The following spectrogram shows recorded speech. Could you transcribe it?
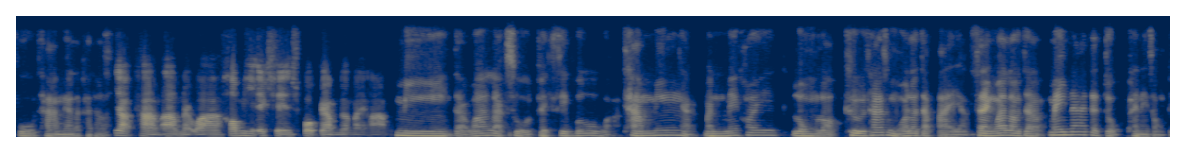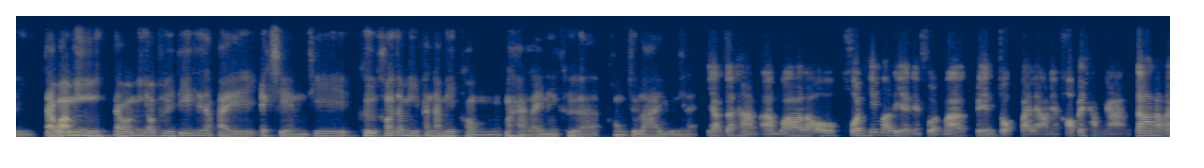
full time เนี่ยราคาเท่าไหร่อยากถามอาร์มหน่อยว่าเขามี exchange โปรแกรมด้วยไหมอาร์มมีแต่ว่าหลักสูตร flexible อะ timing อะมันไม่ค่อยลงล็อกคือถ้าสมมติว่าเราจะไปอะแสดงว่าเราจะไม่น่าจะจบภายใน 2 ปี แต่ว่ามีแต่ว่ามี opportunity ที่จะไป exchange ที่คือเขาจะมีพันธมิตรของมหาลัยในเครือของจุฬาอยู่นี่แหละ อยากจะถามอามว่าแล้วคนที่มาเรียนเนี่ยส่วนมากเรียนจบไปแล้วเนี่ยเขาไปทำงานด้านอะไร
